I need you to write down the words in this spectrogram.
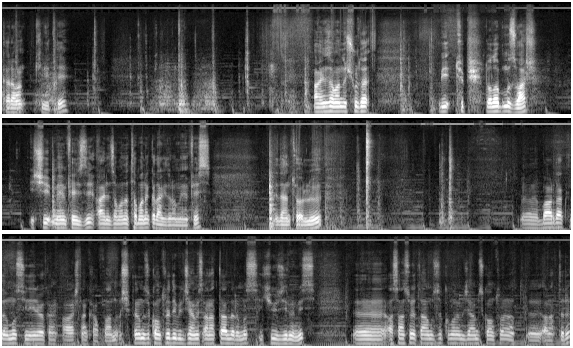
Karavan kilitli. Aynı zamanda şurada bir tüp dolabımız var. İçi menfezli. Aynı zamanda tabana kadar gider o menfez. Nedentörlüğü. Ee, Bardaklığımız yine iri ağaçtan kaplandı. Işıklarımızı kontrol edebileceğimiz anahtarlarımız 220'miz. Ee, asansör yatağımızı kullanabileceğimiz kontrol anaht- e, anahtarı.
